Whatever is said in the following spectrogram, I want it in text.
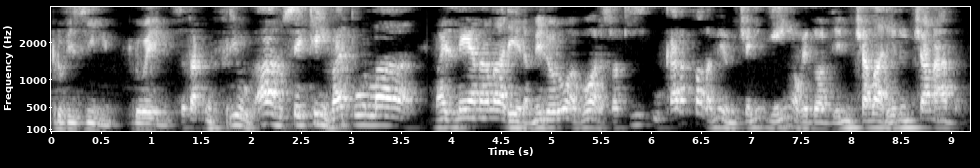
pro vizinho, pro Amy, você tá com frio? Ah, não sei quem, vai pôr lá mais lenha na lareira. Melhorou agora, só que o cara fala, meu, não tinha ninguém ao redor dele, não tinha lareira, não tinha nada.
